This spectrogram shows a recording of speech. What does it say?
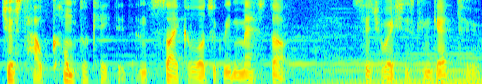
just how complicated and psychologically messed up situations can get to.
